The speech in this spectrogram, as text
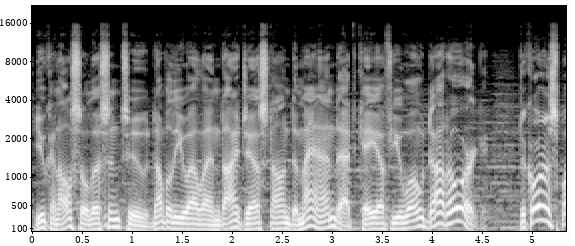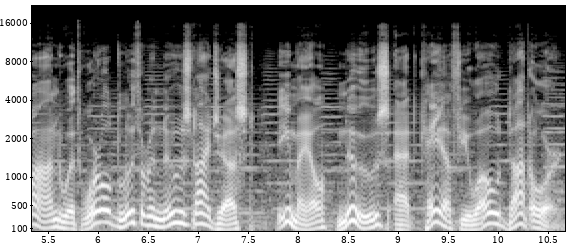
You can also listen to WLN Digest on demand at kfuo.org. To correspond with World Lutheran News Digest, email news at kfuo.org.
